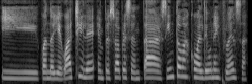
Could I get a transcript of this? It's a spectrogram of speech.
Y cuando llegó a Chile empezó a presentar síntomas como el de una influenza,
